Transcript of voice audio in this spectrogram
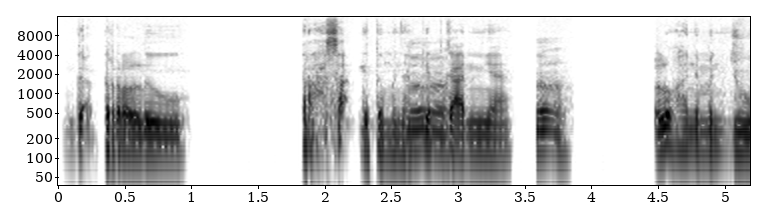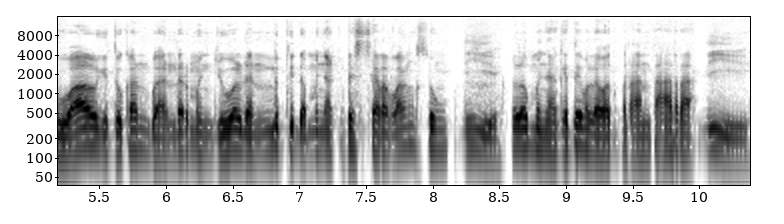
nggak terlalu terasa gitu menyakitkannya Heeh. lu hanya menjual gitu kan bandar menjual dan lu tidak menyakiti secara langsung Iya. lu menyakiti melewat perantara Iya.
